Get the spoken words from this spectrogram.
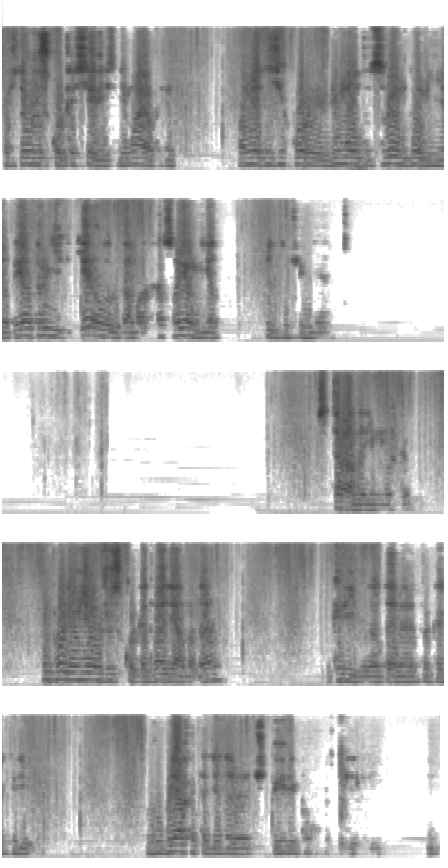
Просто уже сколько серий снимаю, блин. А у меня до сих пор ремонта в своем доме нет. Я в других делаю в домах, а в своем нет. Что это за фигня? Странно немножко. Тем более у меня уже сколько? Два ляма, да? Гривен, это только гривен. В рублях это где-то 4, походу, или 3.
